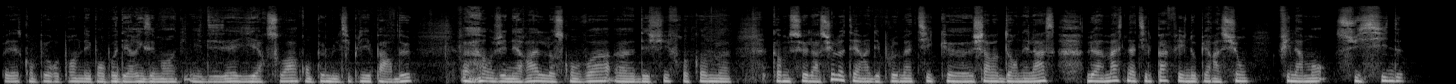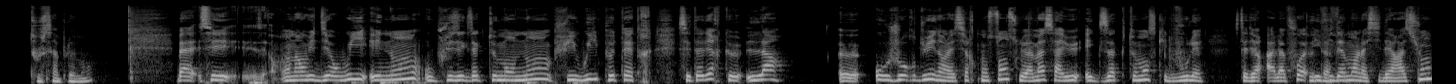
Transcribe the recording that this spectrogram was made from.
Peut-être qu'on peut reprendre les propos d'Éric Zemmour qui disait hier soir qu'on peut multiplier par deux euh, en général lorsqu'on voit euh, des chiffres comme, comme ceux-là. Sur le terrain diplomatique, Charlotte Dornelas, le Hamas n'a-t-il pas fait une opération finalement suicide, tout simplement? Bah, on a envie de dire oui et non, ou plus exactement non, puis oui peut-être. C'est-à-dire que là, euh, aujourd'hui, dans les circonstances, le Hamas a eu exactement ce qu'il voulait. C'est-à-dire à la fois évidemment la sidération,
